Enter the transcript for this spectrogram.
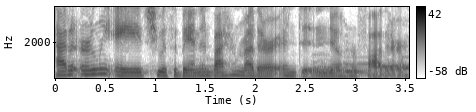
At an early age, she was abandoned by her mother and didn't know her father.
